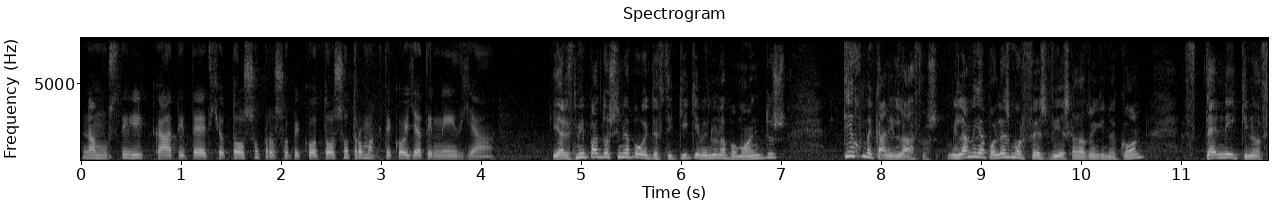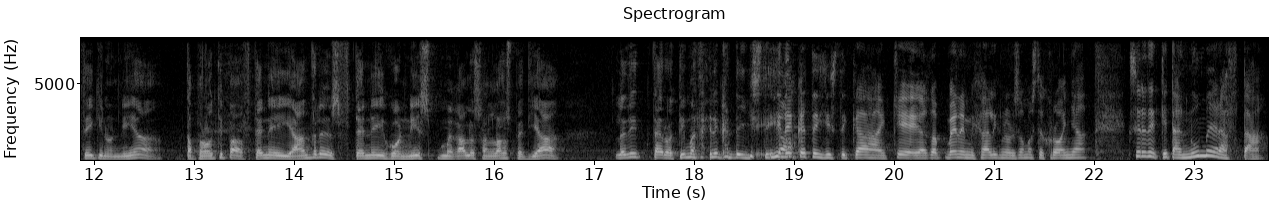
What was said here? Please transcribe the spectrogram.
να μου στείλει κάτι τέτοιο τόσο προσωπικό, τόσο τρομακτικό για την ίδια. Οι αριθμοί πάντως είναι απογοητευτικοί και μιλούν από μόνοι τους. Τι έχουμε κάνει λάθος; Μιλάμε για πολλές μορφές βίας κατά των γυναικών. Φταίνει η, κοινο, φταίει η κοινωνία, τα πρότυπα, φταίνε οι άνδρες, φταίνε οι γονείς που μεγάλωσαν λάθος παιδιά. Δηλαδή τα ερωτήματα είναι καταιγιστικά. Είναι καταιγιστικά και αγαπημένοι Μιχάλη, γνωριζόμαστε χρόνια. Ξέρετε, και τα νούμερα αυτά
